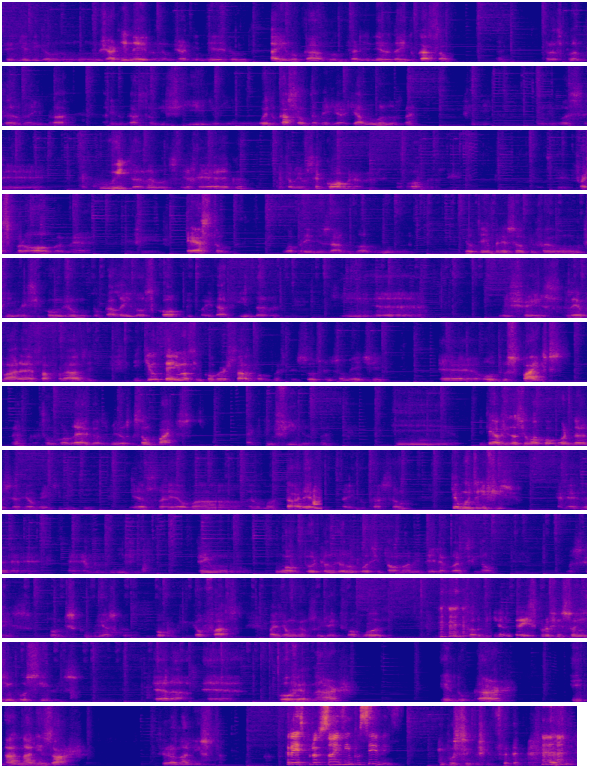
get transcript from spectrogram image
seria, digamos, um jardineiro, né? um jardineiro, aí no caso, um jardineiro da educação, né? transplantando aí para filhos, ou educação também de, de alunos, né? Onde você cuida, né? Você rega, mas também você cobra, né? Cobra, faz prova, né? Enfim, testa o, aprendizado do aluno. Eu tenho a impressão que foi um, enfim, esse conjunto caleidoscópico aí da vida, né? Que uh, me fez levar a essa frase e que eu tenho assim conversado com algumas pessoas, principalmente é, outros pais, né? são colegas meus que são pais, né? que têm filhos, né? E tem havido assim uma concordância realmente de que essa é uma é uma tarefa da educação que é muito difícil. Aliás, é, é, é muito difícil. Tem um, um autor que eu, eu não vou citar o nome dele agora, senão vocês vão descobrir as, um pouco o que eu faço, mas é um, é um sujeito famoso. Ele falou que tinha três profissões impossíveis. Era é, governar, educar e analisar. Ser analista. Três profissões impossíveis? Impossíveis. É assim,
